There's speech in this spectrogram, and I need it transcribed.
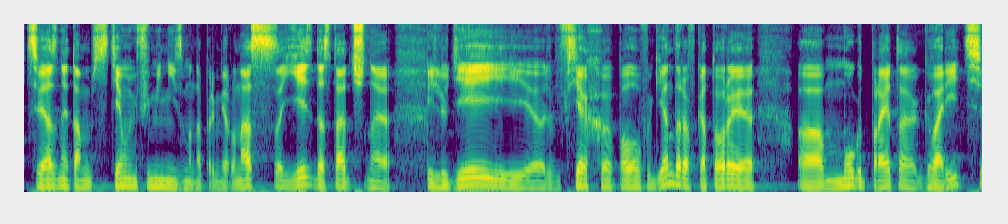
связанное там с темой феминизма, например. У нас есть достаточно и людей и э, всех полов и гендеров, которые э, могут про это говорить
